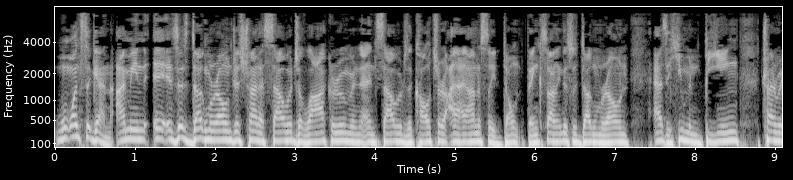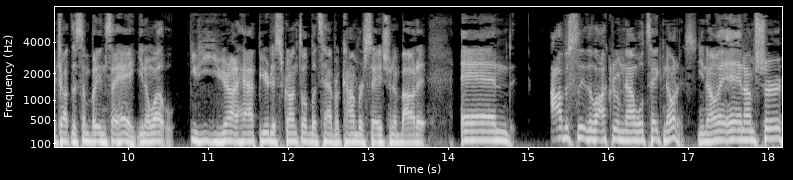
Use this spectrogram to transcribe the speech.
once again, I mean, is this Doug Marrone just trying to salvage a locker room and, and salvage the culture? I, I, honestly don't think so. I think this was Doug Marrone as a human being trying to reach out to somebody and say, hey, you know what? You, you're not happy. You're disgruntled. Let's have a conversation about it. And obviously the locker room now will take notice, you know, and I'm sure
